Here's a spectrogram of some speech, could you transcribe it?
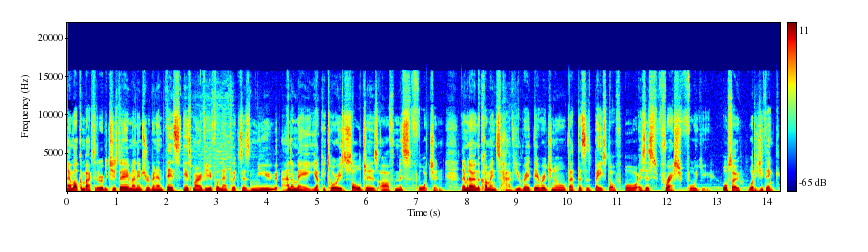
And welcome back to the Ruby Tuesday. My name's Ruben and this is my review for Netflix's new anime, Yakitori Soldiers of Misfortune. Let me know in the comments, have you read the original that this is based off or is this fresh for you? Also, what did you think?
